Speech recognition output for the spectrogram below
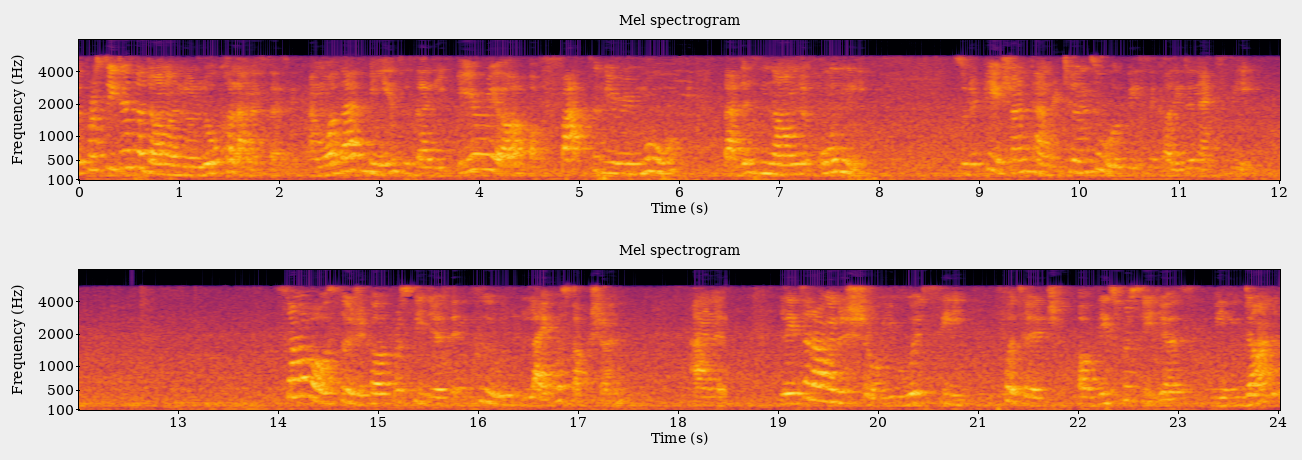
The procedures are done under local anesthetic and what that means is that the area of fat to be removed that is numbed only so the patient can return to work basically the next day. Surgical procedures include liposuction and later on in the show you would see footage of these procedures being done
